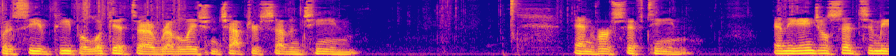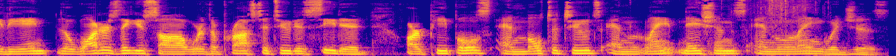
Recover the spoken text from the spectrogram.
but a sea of people. Look at uh, Revelation chapter 17 and verse 15. And the angel said to me, the, the waters that you saw where the prostitute is seated are peoples and multitudes and la- nations and languages.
